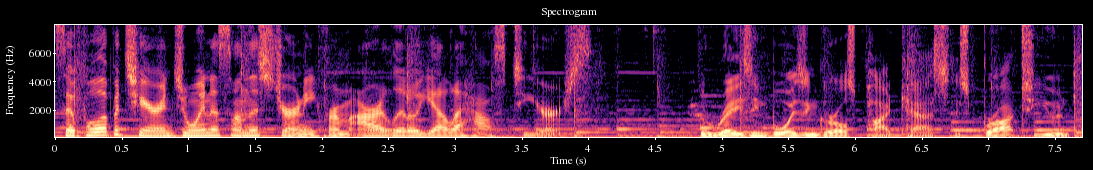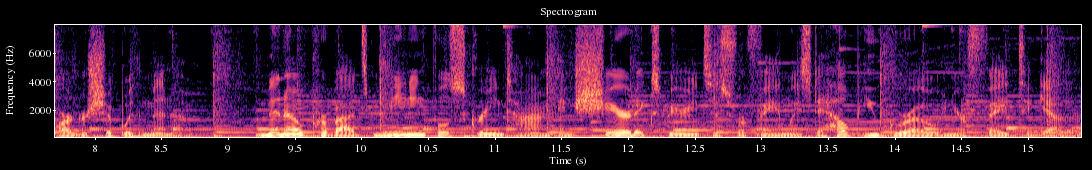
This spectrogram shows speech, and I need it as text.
So pull up a chair and join us on this journey from our little yellow house to yours. The Raising Boys and Girls podcast is brought to you in partnership with Minnow. Minnow provides meaningful screen time and shared experiences for families to help you grow in your faith together.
